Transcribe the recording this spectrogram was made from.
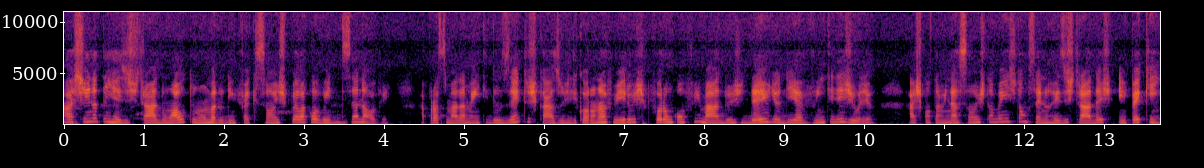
A China tem registrado um alto número de infecções pela Covid-19. Aproximadamente 200 casos de coronavírus foram confirmados desde o dia 20 de julho. As contaminações também estão sendo registradas em Pequim.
